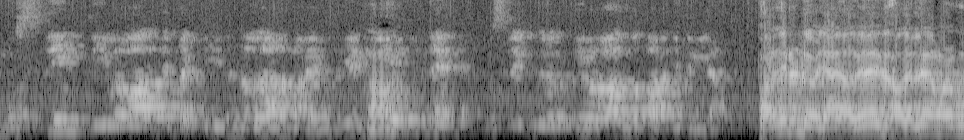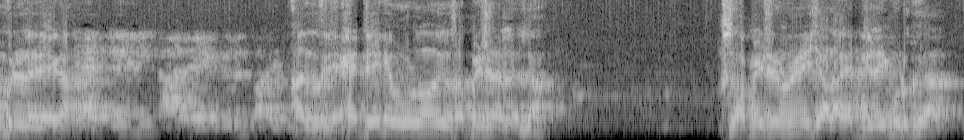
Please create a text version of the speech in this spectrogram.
മുസ്ലിം തീവ്രവാദത്തെ പറ്റി എന്നുള്ളതാണ് പറയുന്നത്. എൻ ആ. ഡി എഫിന്റെ മുസ്ലിം തീവ്ര- തീവ്രവാദം എന്ന് പറഞ്ഞിട്ടില്ല. പറഞ്ഞിട്ടുണ്ടോ. ഞാൻ അത് അതല്ലേ നമ്മുടെ മുമ്പിലുള്ള രേഖ. അത് ഹെഡ്ലൈന് കൊടുക്കുന്നത് സബ്മിഷൻ അല്ലല്ലോ. സബ്മിഷൻ ഉന്നയിച്ച ആളാ. ഹെഡ്ലൈൻ കൊടുക്കുക.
